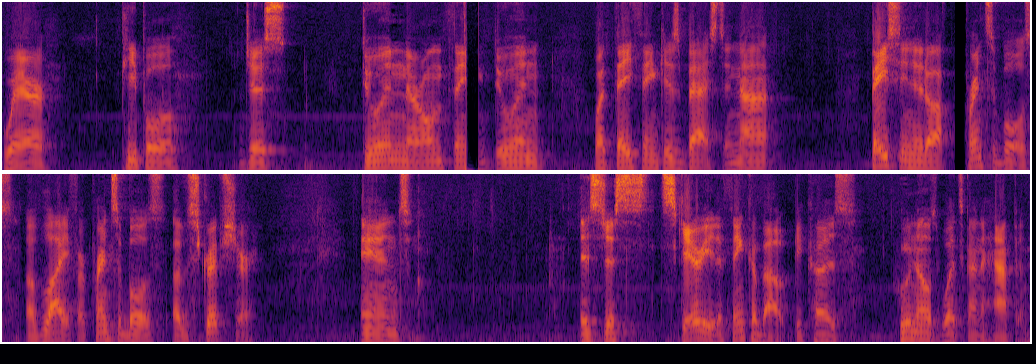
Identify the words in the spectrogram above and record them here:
where people just doing their own thing, doing what they think is best, and not basing it off principles of life or principles of Scripture. And it's just scary to think about because who knows what's going to happen.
